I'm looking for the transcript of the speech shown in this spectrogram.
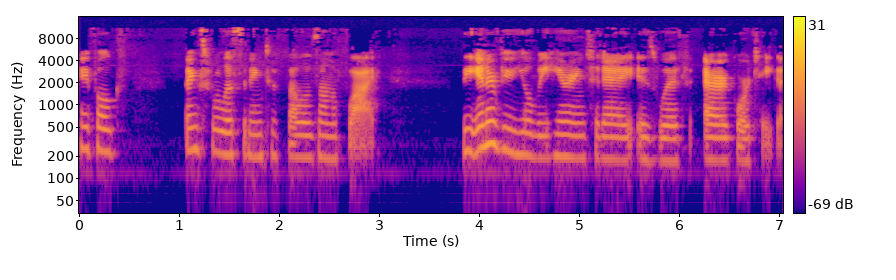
Hey, folks. Thanks for listening to Fellows on the Fly. The interview you'll be hearing today is with Eric Ortega.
